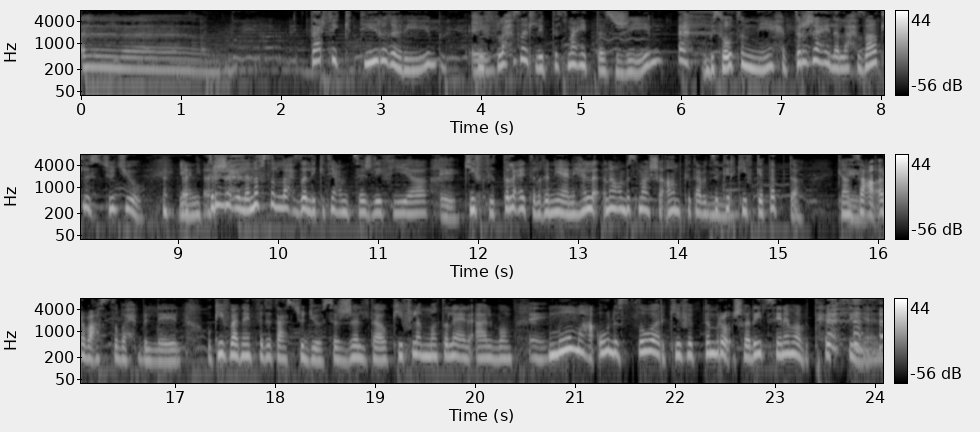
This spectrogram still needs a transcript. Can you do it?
آه، بتعرفي كتير غريب كيف لحظة اللي بتسمعي التسجيل بصوت منيح بترجعي للحظات الاستوديو. يعني بترجعي لنفس اللحظة اللي كنتي عم تسجلي فيها إيه. كيف طلعت الغنية. يعني هلأ أنا عم بسمع شقام كنت عم بتذكر كيف كتبتها. كان إيه. الساعة 4 الصبح بالليل وكيف بعدين فتت على الاستوديو سجلتها وكيف لما طلع الألبوم إيه. مو معقول الصور كيف بتمرق شريط سينما بتحسي يعني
